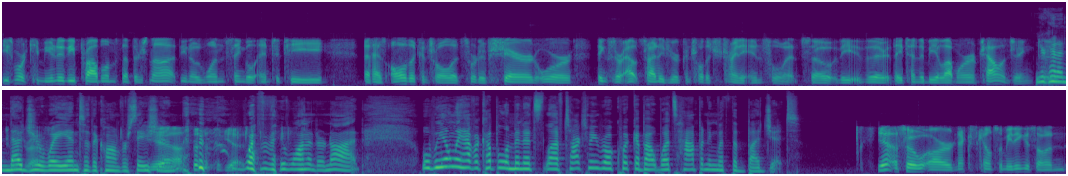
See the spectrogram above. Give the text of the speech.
these more community problems that there's not you know one single entity that has all the control. It's sort of shared, or things that are outside of your control that you're trying to influence. So the, they tend to be a lot more challenging. You're going to nudge your way into the conversation, yeah. yes. whether they want it or not. Well, we only have a couple of minutes left. Talk to me real quick about what's happening with the budget. Yeah, so our next council meeting is on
